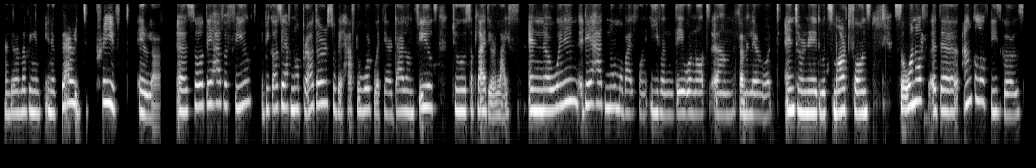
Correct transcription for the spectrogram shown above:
and they're living in, in a very depraved area uh, so they have a field because they have no brothers, so they have to work with their dad on fields to supply their life. And uh, when they had no mobile phone, even they were not um, familiar with internet, with smartphones. So one of uh, the uncle of these girls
